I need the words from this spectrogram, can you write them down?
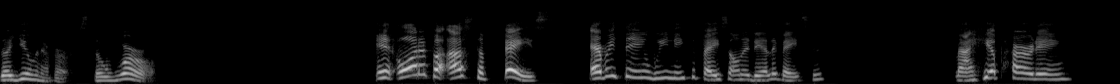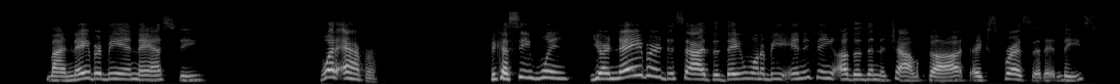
the universe, the world. In order for us to face everything we need to face on a daily basis, my hip hurting, my neighbor being nasty, whatever. Because see, when your neighbor decides that they want to be anything other than a child of God, express it at least,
